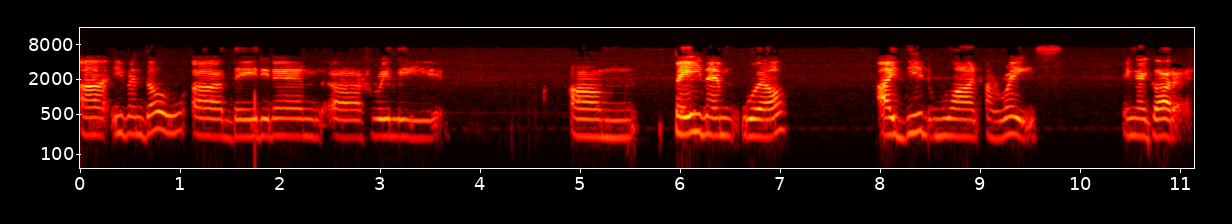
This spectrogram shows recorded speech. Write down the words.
uh, even though uh, they didn't uh, really um, pay them well i did want a raise and i got it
